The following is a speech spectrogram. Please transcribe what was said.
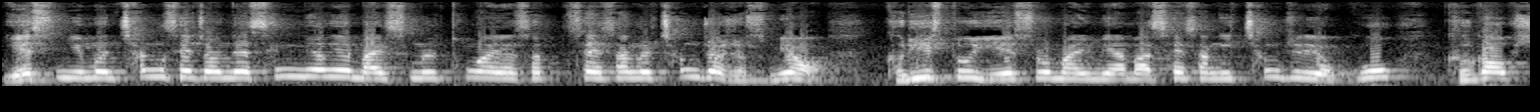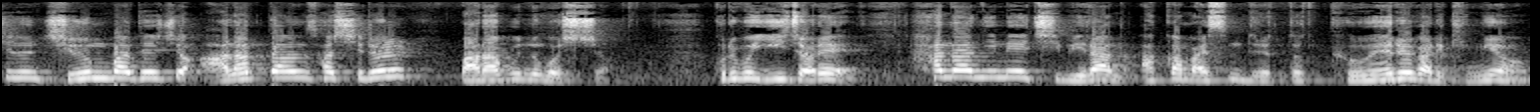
예수님은 창세전에 생명의 말씀을 통하여서 세상을 창조하셨으며 그리스도 예수로 말미암아 세상이 창조되었고 그가 없이는 지음 받지 않았다는 사실을 말하고 있는 것이죠. 그리고 2절에 하나님의 집이란 아까 말씀드렸던 교회를 가리키며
